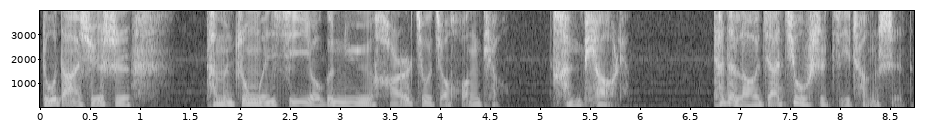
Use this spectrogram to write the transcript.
读大学时，他们中文系有个女孩就叫黄挑，很漂亮。她的老家就是吉昌市的。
